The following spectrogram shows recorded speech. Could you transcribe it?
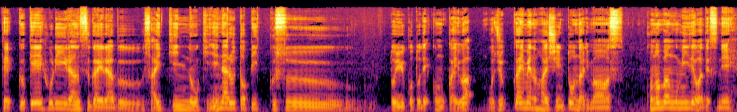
テック系フリーランスが選ぶ最近の気になるトピックスということで今回は50回目の配信となります。この番組ではですね、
